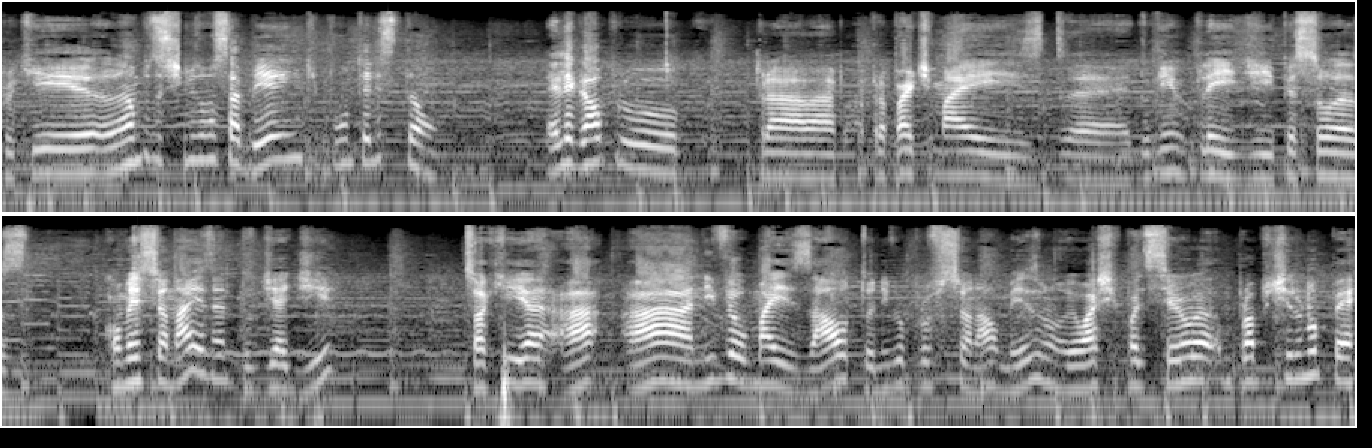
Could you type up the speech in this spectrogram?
porque ambos os times vão saber em que ponto eles estão é legal pro, pra, pra parte mais é, do gameplay de pessoas convencionais, né? Do dia a dia. Só que a, a, a, nível mais alto, nível profissional mesmo, eu acho que pode ser um próprio tiro no pé.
